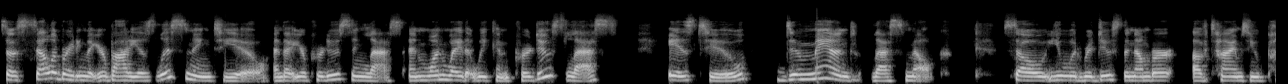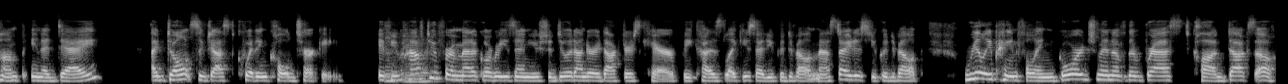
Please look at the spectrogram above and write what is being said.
So, celebrating that your body is listening to you and that you're producing less. And one way that we can produce less is to demand less milk. So, you would reduce the number of times you pump in a day. I don't suggest quitting cold turkey. If you have to mm-hmm. for a medical reason, you should do it under a doctor's care because, like you said, you could develop mastitis, you could develop really painful engorgement of the breast, clogged ducts. Oh,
